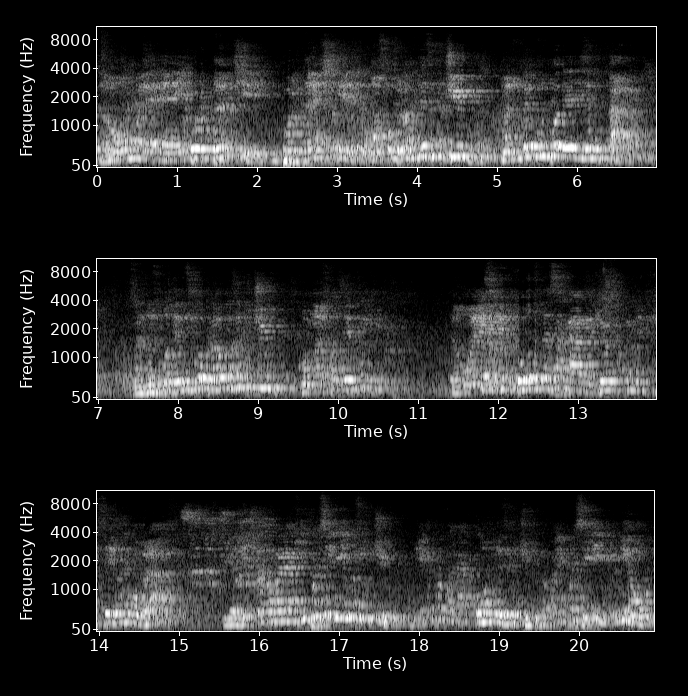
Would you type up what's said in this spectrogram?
Então, é, é importante, importante que nós cobramos do executivo. Nós não temos o poder de executar, mas nós podemos cobrar o executivo, como nós fazemos aqui. Então, é, todos nessa casa aqui, eu acredito que sejam cobrados, e a gente quer trabalhar aqui em parceria com o executivo. Ninguém quer trabalhar contra o executivo, trabalhar em parceria, em união.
